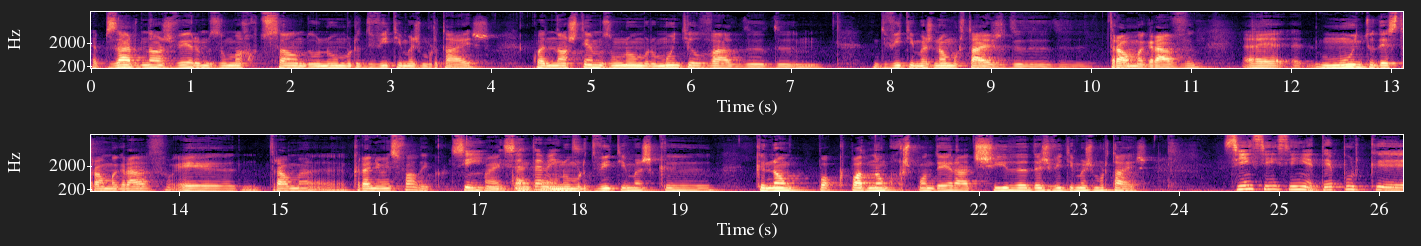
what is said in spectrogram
apesar de nós vermos uma redução do número de vítimas mortais, quando nós temos um número muito elevado de, de, de vítimas não mortais de, de trauma grave, Uh, muito desse trauma grave é trauma crânioencefálico. Sim, é? exatamente. Com, com, um número de vítimas que, que, não, que pode não corresponder à descida das vítimas mortais. Sim, sim, sim, até porque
